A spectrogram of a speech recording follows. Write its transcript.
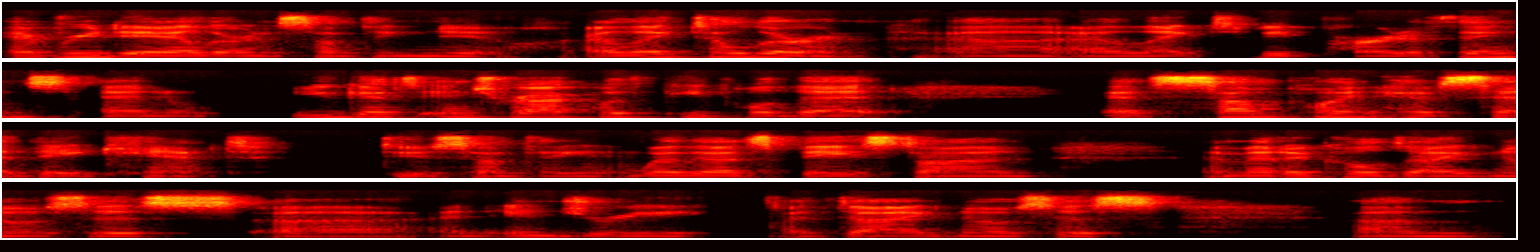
Every day I learn something new. I like to learn. Uh, I like to be part of things, and you get to interact with people that at some point have said they can't do something, whether that's based on a medical diagnosis, uh, an injury, a diagnosis. Um,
